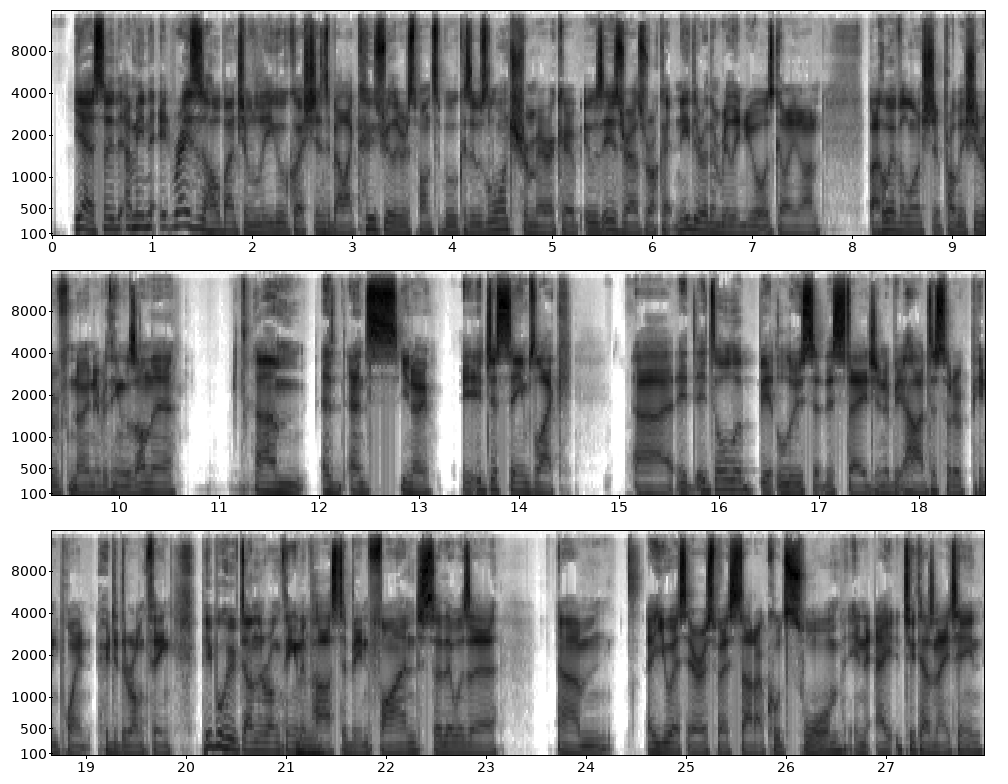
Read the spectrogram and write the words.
yeah, so I mean, it raises a whole bunch of legal questions about like who's really responsible because it was launched from America. It was Israel's rocket. Neither of them really knew what was going on, but whoever launched it probably should have known everything that was on there. Um, and, and you know, it, it just seems like uh, it, it's all a bit loose at this stage and a bit hard to sort of pinpoint who did the wrong thing. People who've done the wrong thing in the Mhm. past have been fined. So there was a um, a US aerospace startup called Swarm in eight, 2018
